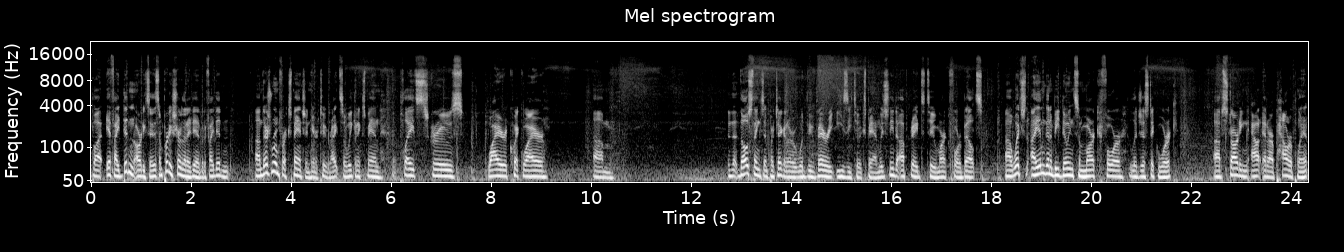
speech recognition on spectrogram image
but if I didn't already say this, I'm pretty sure that I did. But if I didn't, um, there's room for expansion here too, right? So we can expand plates, screws, wire, quick wire. Um, th- those things in particular would be very easy to expand. We just need to upgrade to Mark IV belts, uh, which I am going to be doing some Mark IV logistic work, uh, starting out at our power plant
